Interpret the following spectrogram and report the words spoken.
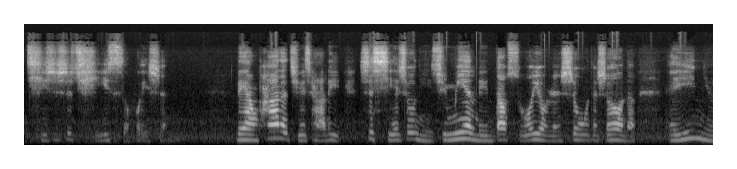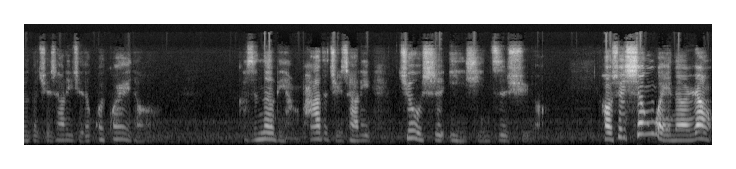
其实是起死回生。两趴的觉察力是协助你去面临到所有人事物的时候呢，哎，你有个觉察力觉得怪怪的哦。可是那两趴的觉察力就是隐形秩序啊。好，所以升维呢，让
